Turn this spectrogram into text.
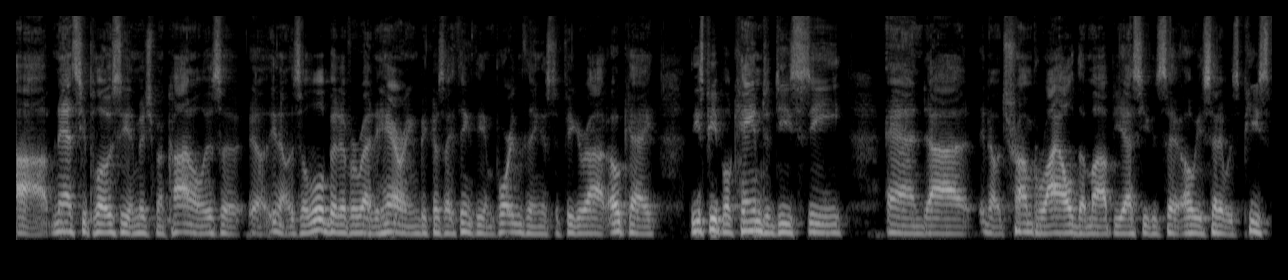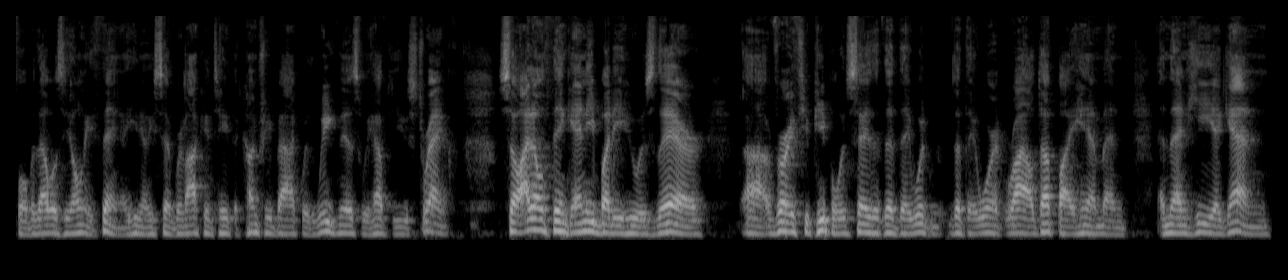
uh, Nancy Pelosi and Mitch McConnell is a uh, you know is a little bit of a red herring because I think the important thing is to figure out okay these people came to D.C. and uh, you know Trump riled them up. Yes, you could say oh he said it was peaceful, but that was the only thing. You know he said we're not going to take the country back with weakness. We have to use strength. So I don't think anybody who was there. Uh, very few people would say that, that they wouldn't that they weren't riled up by him and and then he again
